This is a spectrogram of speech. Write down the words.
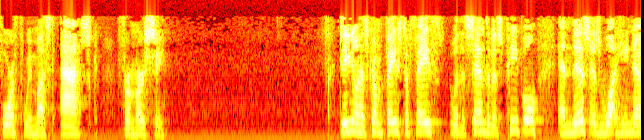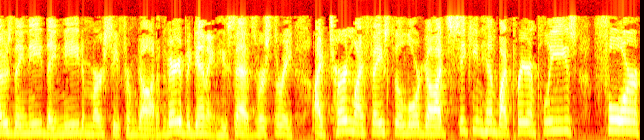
Fourth, we must ask for mercy. Daniel has come face to face with the sins of his people, and this is what he knows they need. They need mercy from God. At the very beginning, he says, verse 3 I turned my face to the Lord God, seeking him by prayer and pleas for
